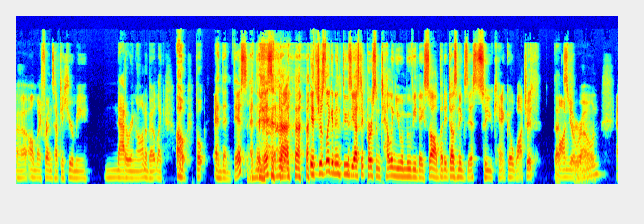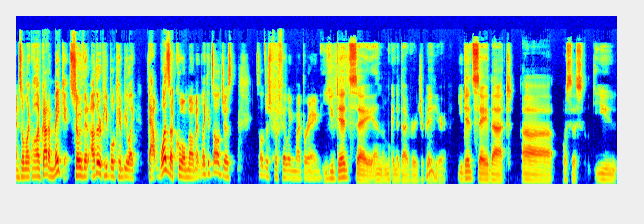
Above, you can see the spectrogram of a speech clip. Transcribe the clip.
uh, all my friends have to hear me nattering on about like oh but and then this and then this and they're like it's just like an enthusiastic person telling you a movie they saw but it doesn't exist so you can't go watch it That's on your true. own. And so I'm like, well, I've got to make it so that other people can be like, that was a cool moment. Like it's all just it's all just fulfilling my brain. You did say, and I'm gonna diverge a bit Mm. here. You did say that uh what's this? You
